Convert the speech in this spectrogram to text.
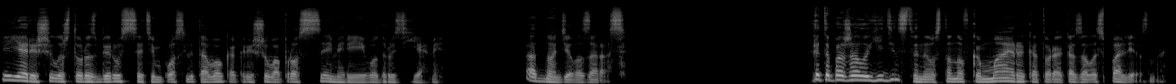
и я решила, что разберусь с этим после того, как решу вопрос с Эмери и его друзьями. Одно дело за раз. Это, пожалуй, единственная установка Майры, которая оказалась полезна.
